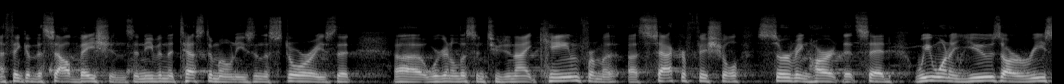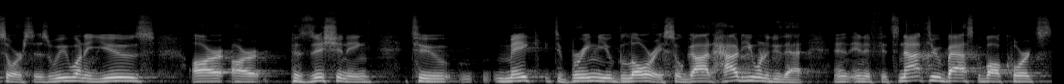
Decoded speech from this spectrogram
I think of the salvations and even the testimonies and the stories that uh, we're going to listen to tonight came from a, a sacrificial, serving heart that said, We want to use our resources, we want to use our, our positioning to make to bring you glory. So god how do you want to do that? And, and if it's not through basketball courts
